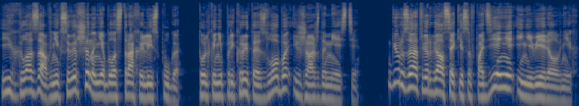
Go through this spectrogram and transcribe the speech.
Их глаза, в них совершенно не было страха или испуга только неприкрытая злоба и жажда мести. Гюрза отвергал всякие совпадения и не верил в них.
